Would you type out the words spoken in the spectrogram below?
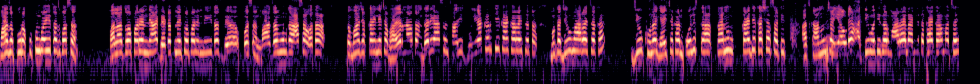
माझं पुरं कुटुंब इथंच बसन. मला जोपर्यंत न्याय भेटत नाही तोपर्यंत मी इथंच भे- बसन. माझा मुलगा असा होता तर माझ्या कैन्याच्या बाहेर नव्हता. आणि जरी असं सारी दुनिया करते काय करायचं तर? मग का जीव मारायचा का? जीव खुनं घ्यायचे का? आणि पोलीस का कानून कायदे कशासाठी? आज कानूनच्या एवढ्या हद्दीमध्ये जर मारायला लागले तर काय कामाचं आहे?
